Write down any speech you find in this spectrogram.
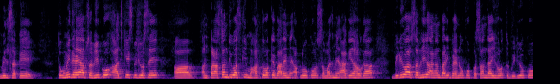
मिल सके। तो उम्मीद है आप सभी को आज के इस वीडियो से अन्नप्राशन दिवस की महत्व के बारे में आप लोगों को समझ में आ गया होगा। वीडियो आप सभी आंगनबाड़ी बहनों को पसंद आई हो तो वीडियो को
